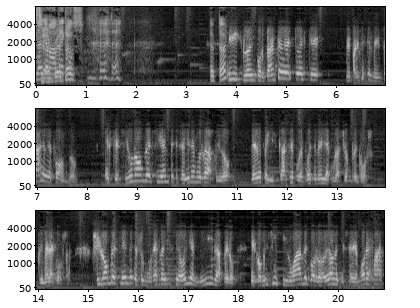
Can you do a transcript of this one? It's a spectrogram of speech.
Una ¿Se dan llamada cuenta? precoz. Doctor. Y lo importante de esto es que me parece que el mensaje de fondo es que si un hombre siente que se viene muy rápido, debe pellizcarse porque puede tener eyaculación precoz. Primera cosa. Si un hombre siente que su mujer le dice, oye, mira, pero que comienza a insinuarle con rodeos de que se demore más,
